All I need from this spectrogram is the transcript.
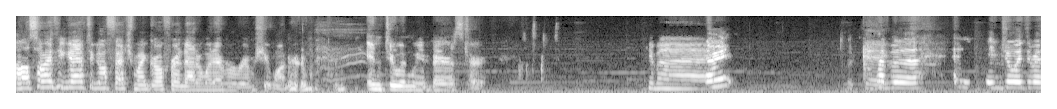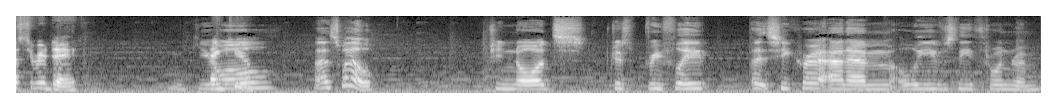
Also, I think I have to go fetch my girlfriend out of whatever room she wandered into when we embarrassed her. Goodbye. All right. Okay. Have a enjoy the rest of your day. you Thank you. as well. She nods just briefly at Secret and um, leaves the throne room.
